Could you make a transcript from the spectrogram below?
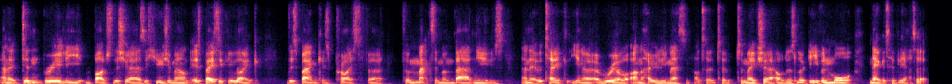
and it didn't really budge the shares a huge amount. It's basically like this bank is priced for for maximum bad news and it would take you know a real unholy mess to, to, to make shareholders look even more negatively at it.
